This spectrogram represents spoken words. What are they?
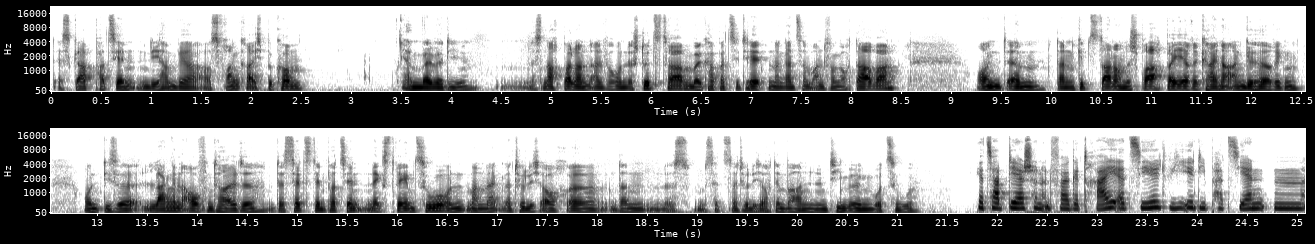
Es gab Patienten, die haben wir aus Frankreich bekommen, ähm, weil wir die, das Nachbarland einfach unterstützt haben, weil Kapazitäten dann ganz am Anfang auch da waren. Und ähm, dann gibt es da noch eine Sprachbarriere, keine Angehörigen. Und diese langen Aufenthalte, das setzt den Patienten extrem zu. Und man merkt natürlich auch, äh, dann, das setzt natürlich auch dem behandelnden Team irgendwo zu. Jetzt habt ihr ja schon in Folge 3 erzählt, wie ihr die Patienten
